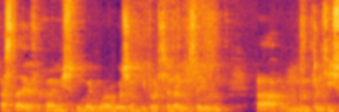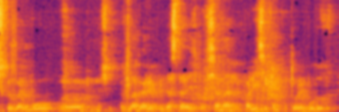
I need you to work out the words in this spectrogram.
оставив экономическую борьбу рабочим и профессиональным союзам – а политическую борьбу э, значит, предлагали предоставить профессиональным политикам, которые будут,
